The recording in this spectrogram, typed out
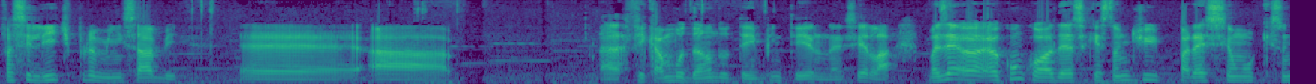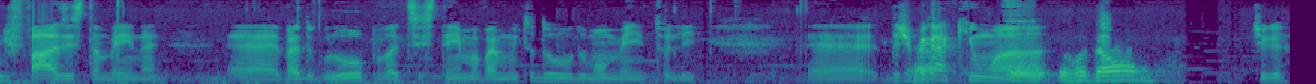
facilite para mim, sabe? É, a, a, ficar mudando o tempo inteiro, né? Sei lá. Mas eu, eu concordo, essa questão de parece ser uma questão de fases também, né? É, vai do grupo, vai do sistema, vai muito do, do momento ali. É, deixa eu pegar aqui uma. Eu, eu, vou dar um. Diga.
